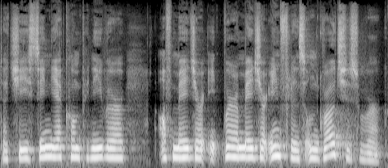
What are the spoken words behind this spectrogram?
Dutch East India Company, were of major were a major influence on Grotius' work.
